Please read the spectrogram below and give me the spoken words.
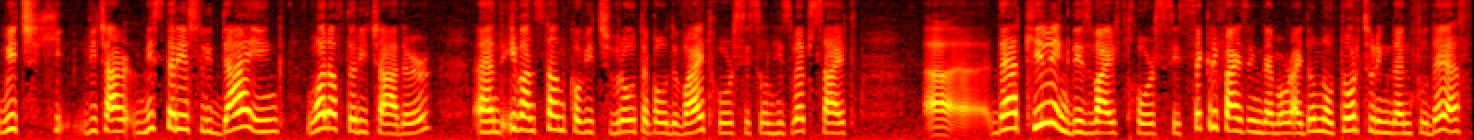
which, which are mysteriously dying one after each other and Ivan Stankovic wrote about the white horses on his website. Uh, they are killing these white horses, sacrificing them, or I don't know, torturing them to death.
